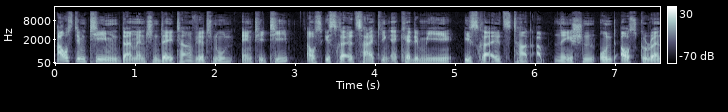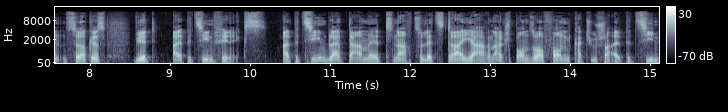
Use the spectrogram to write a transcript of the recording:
Aus dem Team Dimension Data wird nun NTT, aus Israel Cycling Academy, Israel Startup Nation und aus Corenton Circus wird Alpecin Phoenix. Alpecin bleibt damit nach zuletzt drei Jahren als Sponsor von Katjuscha Alpecin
